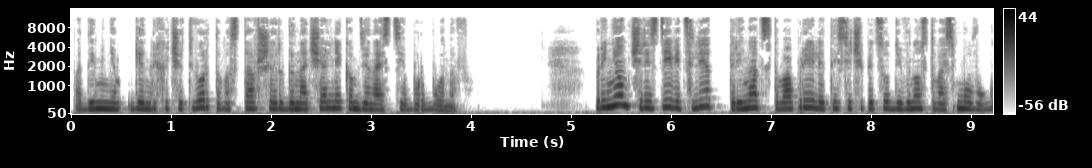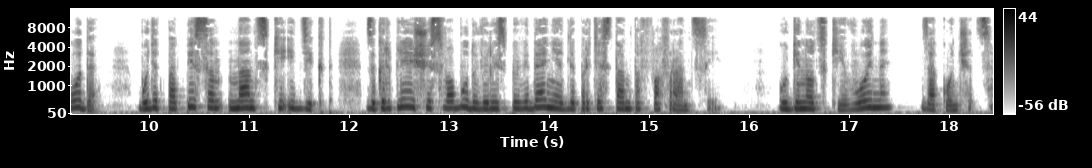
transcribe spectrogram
под именем Генриха IV, ставший родоначальником династии Бурбонов. При нем через 9 лет, 13 апреля 1598 года, будет подписан Нантский эдикт, закрепляющий свободу вероисповедания для протестантов во Франции гугенотские войны закончатся.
